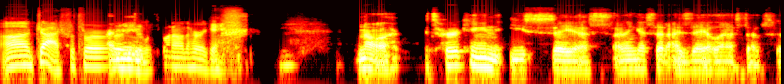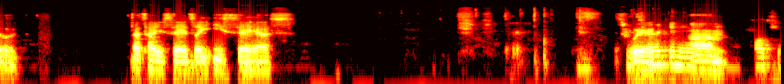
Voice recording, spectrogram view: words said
Uh, Josh, we'll throw it I mean- you. What's going on with the hurricane? No, it's Hurricane Isaias. I think I said Isaiah last episode. That's how you say it. It's like Isaias. It's weird. Hurricane Um, culture.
